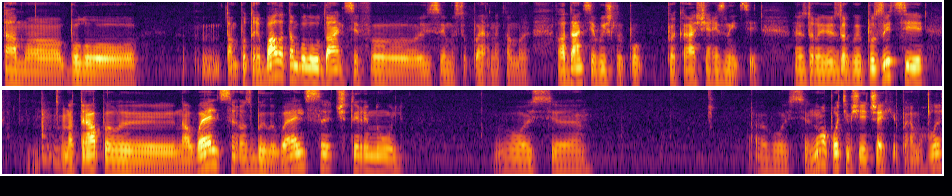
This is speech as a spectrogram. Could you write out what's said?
там е, було там по три бали там було у данців е, зі своїми суперниками. Але данці вийшли по прекращій різниці. З другої, позиції натрапили на Вельс, розбили Вельс 4-0. Ось. е, Ось. Ну, а потім ще й Чехію перемогли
